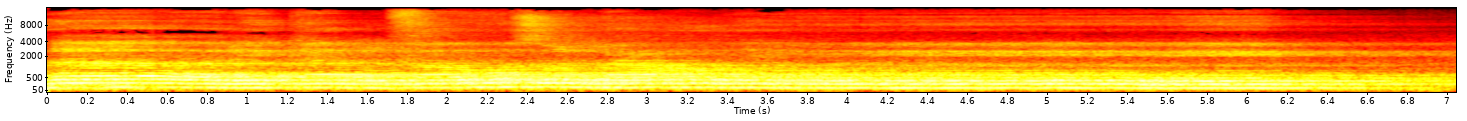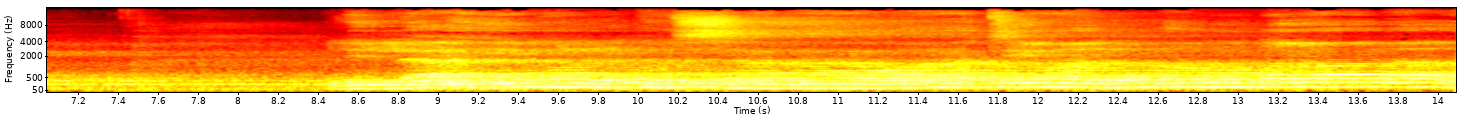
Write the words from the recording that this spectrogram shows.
ذلك الفوز العظيم. لله ملك السماوات والأرض وما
